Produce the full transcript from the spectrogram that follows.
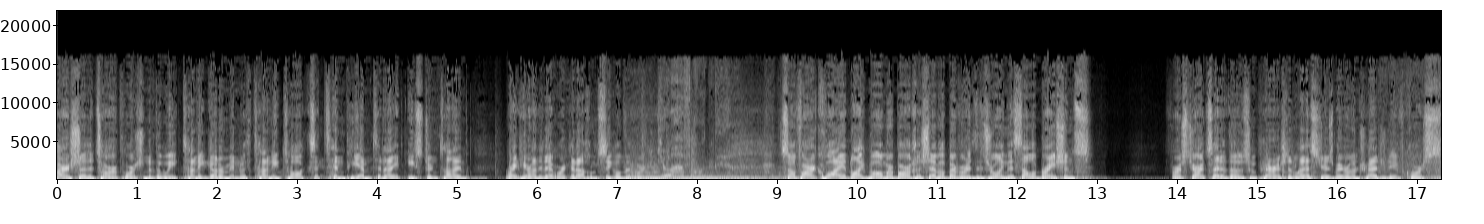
Parsha, the Torah portion of the week. Tani Gutterman with Tani Talks at 10 p.m. tonight, Eastern Time, right here on the network, at Nachum Segal Network. So far, quiet Lag BaOmer Baruch Hashem. Hope everyone's enjoying the celebrations. First yahrzeit of those who perished in last year's Meron tragedy, of course.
